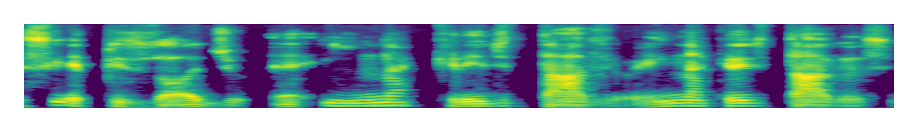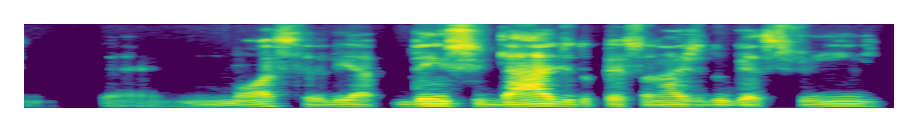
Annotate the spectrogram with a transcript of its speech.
Esse episódio é inacreditável, é inacreditável, assim. É, mostra ali a densidade do personagem do Gus Fring,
